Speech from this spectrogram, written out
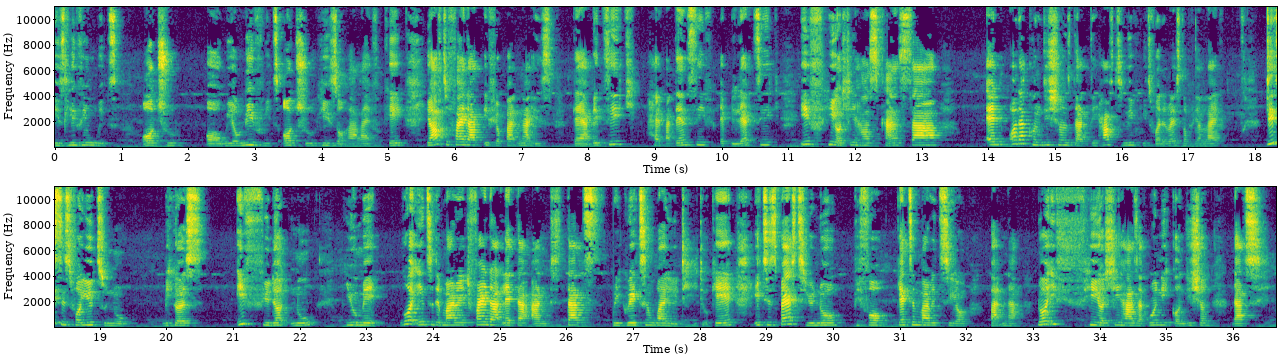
is living with all through or will live with all through his or her life okay? You have to find out if your partner is diabetic hypertensive epileptic if he or she has cancer and other conditions that they have to live with for the rest of your life. This is for you to know because if you don't know you may go into the marriage find out later and start regretting why you did okay? It is best you know before getting married to your partner. Know if he or she has a chronic condition that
